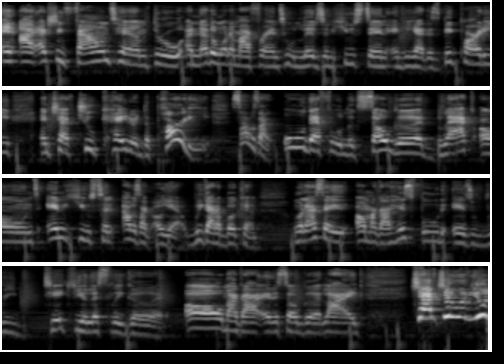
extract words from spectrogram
and I actually found him through another one of my friends who lives in Houston, and he had this big party, and Chef Chu catered the party. So I was like, oh, that food looks so good, black owned in Houston. I was like, oh yeah, we gotta book him. When I say, oh my god, his food is ridiculously good. Oh my god, it is so good. Like Chef Chew, if you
